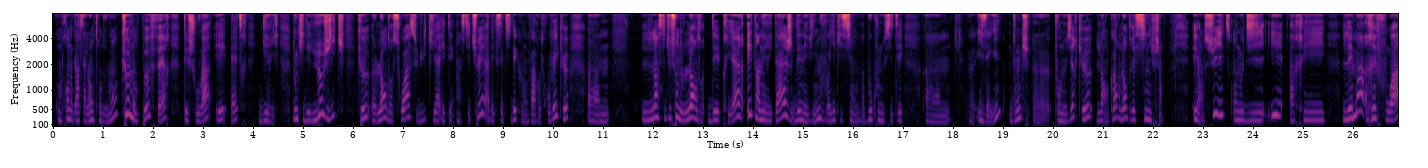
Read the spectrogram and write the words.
comprendre, grâce à l'entendement, que l'on peut faire teshuva et être guéri. Donc il est logique que l'ordre soit celui qui a été institué, avec cette idée que l'on va retrouver que l'institution de l'ordre des prières est un héritage des Nevim. Vous voyez qu'ici on va beaucoup nous citer euh, euh, Isaïe, donc euh, pour nous dire que là encore l'ordre est signifiant. Et ensuite on nous dit I lema refoua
